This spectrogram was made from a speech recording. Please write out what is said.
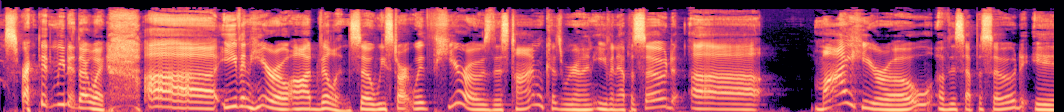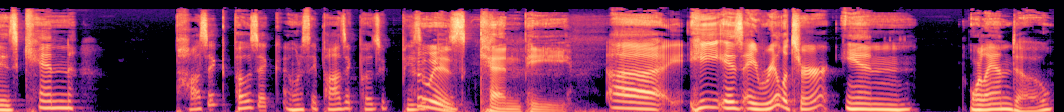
Sorry, I didn't mean it that way. Uh, even hero, odd villain. So we start with heroes this time because we're in an even episode. Uh, my hero of this episode is Ken Pozek. Posick. I want to say Posick. Posick. Posick. Who is Ken P? Uh, he is a realtor in Orlando,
